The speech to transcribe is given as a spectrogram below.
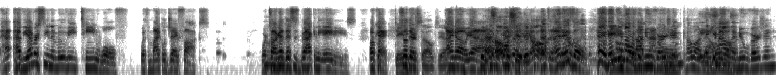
ha- have you ever seen the movie Teen Wolf with Michael J. Fox? We're talking. Mm. This is back in the '80s. Okay, Dating so there's. ourselves, yeah. I know, yeah. That's Okay. old shit. Y'all That's, old that is old. Hey, they came out with a new version. old. Come on, They Yeah, came hold out with a new version.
